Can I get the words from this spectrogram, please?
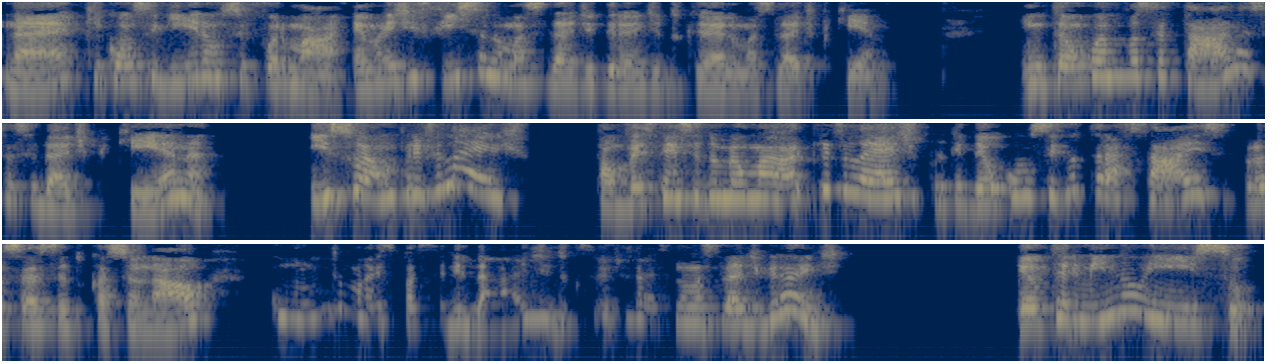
né, que conseguiram se formar. É mais difícil numa cidade grande do que é numa cidade pequena. Então, quando você está nessa cidade pequena, isso é um privilégio. Talvez tenha sido o meu maior privilégio, porque eu consigo traçar esse processo educacional com muito mais facilidade do que se eu estivesse numa cidade grande. Eu termino isso,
